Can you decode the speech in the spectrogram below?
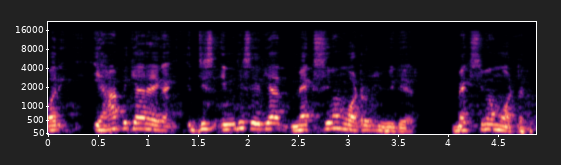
और यहाँ पे क्या रहेगा this in this area maximum water will be there maximum water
